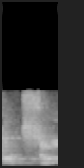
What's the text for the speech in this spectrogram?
heart so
